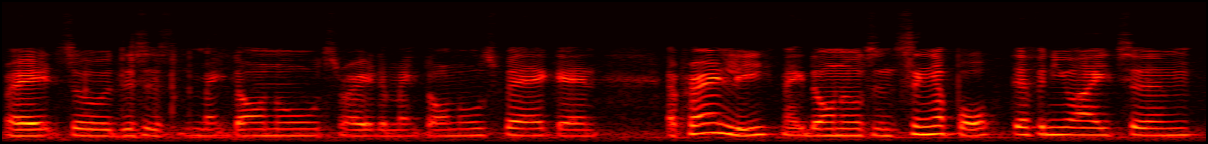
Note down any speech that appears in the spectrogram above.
right? So this is McDonald's, right? The McDonald's bag, and apparently McDonald's in Singapore they have a new item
